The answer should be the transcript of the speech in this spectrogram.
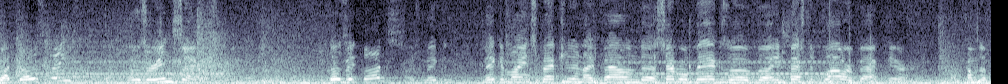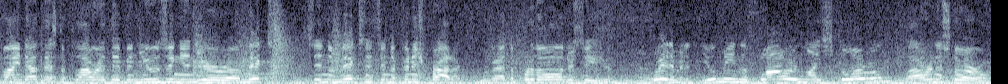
What, those things? Those are insects. Those are bugs? I was making making my inspection and I found uh, several bags of uh, infested flour back there. Come to find out, that's the flour that they've been using in your uh, mix. It's in the mix and it's in the finished product. We're gonna have to put it all under seizure. Wait a minute. You mean the flour in my storeroom? Flour in the storeroom.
